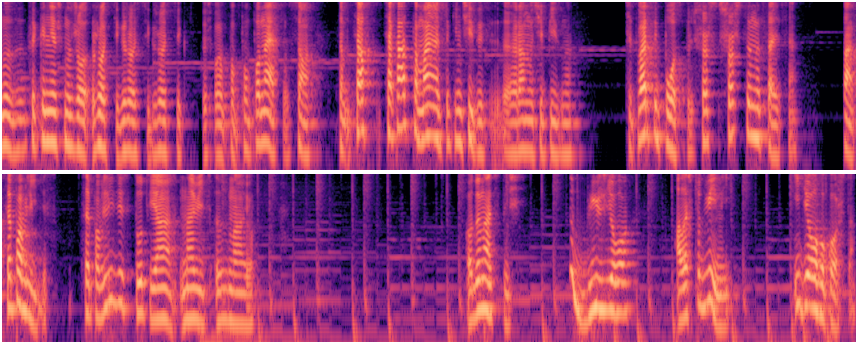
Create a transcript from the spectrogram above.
Ну, це, звісно, жо- жостик, жостик, жостик. Тобто по- по- по- понесло, все. Ця, ця, казка має закінчитись е, рано чи пізно. Четвертий поспіль. Що ж це несеться? Так, це Павлідіс. Це Павлідіс, тут я навіть знаю. 11 тисяч. Сюди ж його. Але ж подвійний. І Діого Кошта.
